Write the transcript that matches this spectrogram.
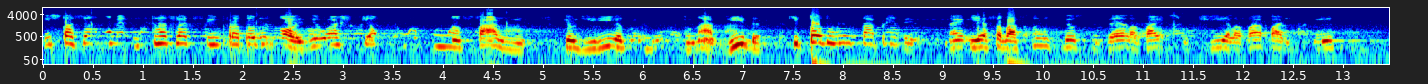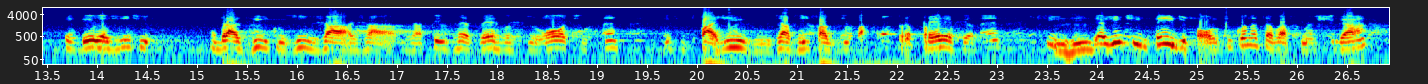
Isso está sendo um momento muito reflexivo para todos nós. Eu acho que é uma, uma fase, que eu diria, no mundo, na vida, que todo mundo está aprendendo. Né? E essa vacina, se Deus quiser, ela vai surgir, ela vai aparecer, entendeu? E a gente o Brasil, inclusive, já, já, já fez reservas de lotes, né? Esses países já vem fazendo a compra prévia, né? Enfim, uhum. e a gente entende, Paulo, que quando essa vacina chegar,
